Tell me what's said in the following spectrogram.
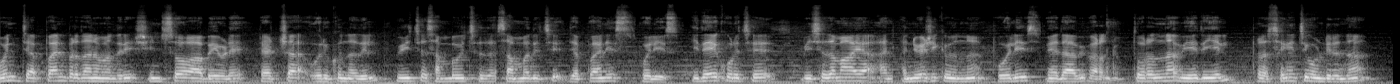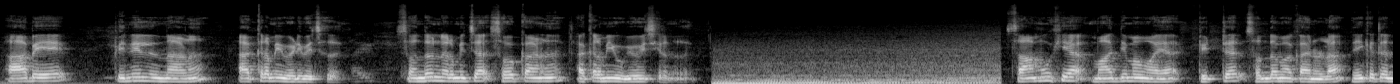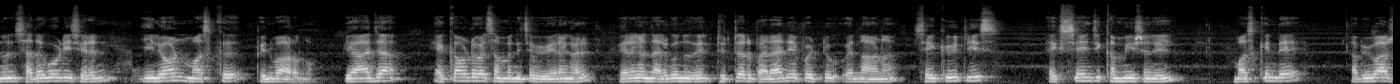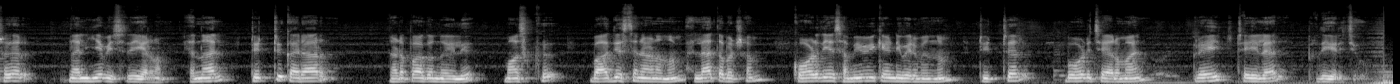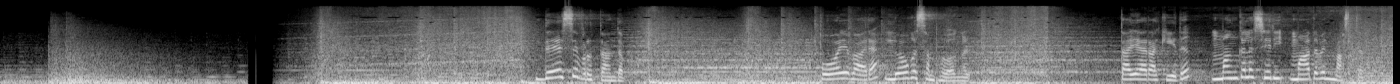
മുൻ ജപ്പാൻ പ്രധാനമന്ത്രി ഷിൻസോ ആബെയുടെ രക്ഷ ഒരുക്കുന്നതിൽ വീഴ്ച സംഭവിച്ചത് സംബന്ധിച്ച് ജപ്പാനീസ് പോലീസ്. ഇതേക്കുറിച്ച് വിശദമായ അന്വേഷിക്കുമെന്ന് പോലീസ് മേധാവി പറഞ്ഞു. തുറന്ന വേദിയിൽ പ്രസംഗിച്ചുകൊണ്ടിരുന്ന ആബെയെ പിന്നിൽ നിന്നാണ് അക്രമി വെടിവെച്ചത്. സ്വന്തം നിർമ്മിച്ച സോക്കാണ് അക്രമി ഉപയോഗിച്ചിരുന്നത്. സാമൂഹ്യ മാധ്യമമായ ട്വിറ്റർ സ്വന്തമാക്കാനുള്ള നീക്കത്തിൽ നിന്ന് ശതകോടീശ്വരൻ ഇലോൺ മസ്ക് പിന്മാറുന്നു വ്യാജ അക്കൗണ്ടുകൾ സംബന്ധിച്ച വിവരങ്ങൾ വിവരങ്ങൾ നൽകുന്നതിൽ ട്വിറ്റർ പരാജയപ്പെട്ടു എന്നാണ് സെക്യൂരിറ്റീസ് എക്സ്ചേഞ്ച് കമ്മീഷനിൽ മസ്കിന്റെ അഭിഭാഷകർ നൽകിയ വിശദീകരണം. എന്നാൽ ട്വിറ്റ് കരാർ നടപ്പാക്കുന്നതിൽ മസ്ക് ബാധ്യസ്ഥനാണെന്നും അല്ലാത്തപക്ഷം കോടതിയെ സമീപിക്കേണ്ടി വരുമെന്നും Twitter board chairman Bret Taylor പ്രതികരിച്ചു. ദേശവൃത്താന്തം. പോയവാര ലോകസംഭവങ്ങൾ. തയ്യാറാക്കിയത് മംഗലശ്ശേരി മാധവൻ മാസ്റ്റർ.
